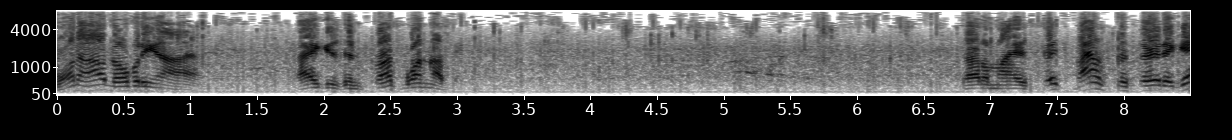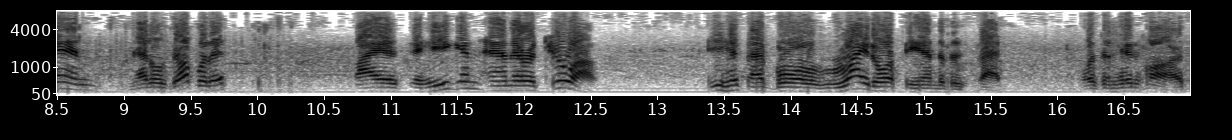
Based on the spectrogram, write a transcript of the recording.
One out, nobody on. Tigers in front, one nothing. Stottlemyre's pitch bounced to third again. Nettles up with it. Fires to Hegan, and there are two out. He hit that ball right off the end of his bat. Wasn't hit hard.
